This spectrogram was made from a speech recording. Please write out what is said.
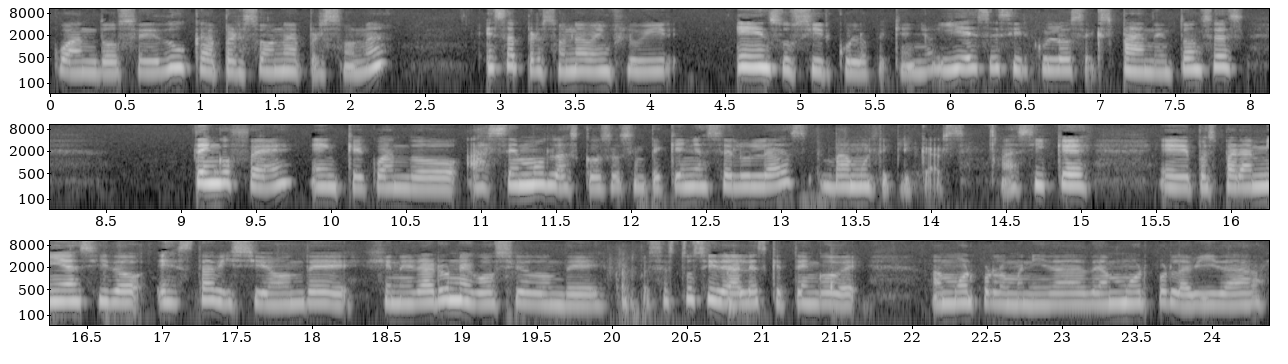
cuando se educa persona a persona, esa persona va a influir en su círculo pequeño y ese círculo se expande. Entonces, tengo fe en que cuando hacemos las cosas en pequeñas células va a multiplicarse. Así que, eh, pues para mí ha sido esta visión de generar un negocio donde pues estos ideales que tengo de amor por la humanidad, de amor por la vida,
